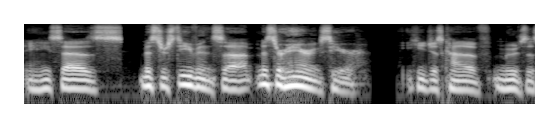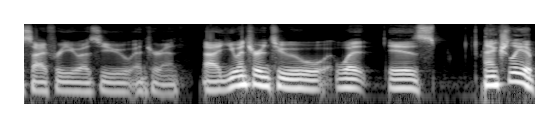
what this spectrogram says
And he says, Mr. Stevens, uh, Mr. Herring's here. He just kind of moves aside for you as you enter in. Uh, you enter into what is actually a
